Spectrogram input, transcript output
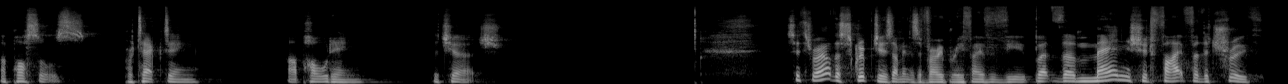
apostles protecting, upholding the church. So, throughout the scriptures, I mean, there's a very brief overview, but the men should fight for the truth.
